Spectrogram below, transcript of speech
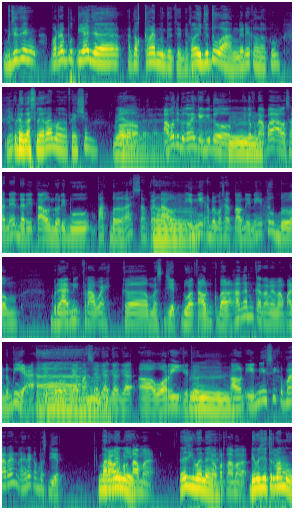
Masjid yang warnanya putih aja atau krem gitu Cen. Kalau hijau tuh wah enggak deh kalau aku. Iya Udah nggak selera sama fashion. Oh, Bel- aku tipikalnya kayak gitu. Hmm. Itu kenapa alasannya dari tahun 2014 sampai Oh. tahun ini, hampir proses tahun ini itu belum berani teraweh ke masjid dua tahun ke belakang kan karena memang pandemi ya gitu Ah. kayak masih agak-agak uh, worry gitu Hmm. tahun ini sih kemarin akhirnya ke masjid Kemarin ini. pertama Terus gimana? Terawih pertama Di masjid rumahmu?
